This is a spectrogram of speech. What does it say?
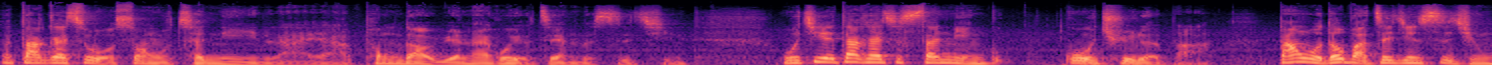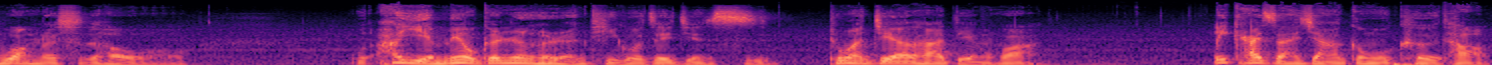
那大概是我算我成年以来啊，碰到原来会有这样的事情。我记得大概是三年过去了吧。当我都把这件事情忘的时候哦，我啊也没有跟任何人提过这件事。突然接到他的电话，一开始还想要跟我客套，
